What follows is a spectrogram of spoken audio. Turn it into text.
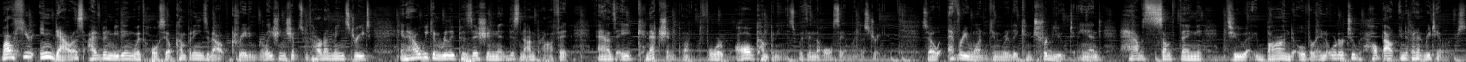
While here in Dallas, I've been meeting with wholesale companies about creating relationships with Heart on Main Street and how we can really position this nonprofit as a connection point for all companies within the wholesale industry so everyone can really contribute and have something to bond over in order to help out independent retailers.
